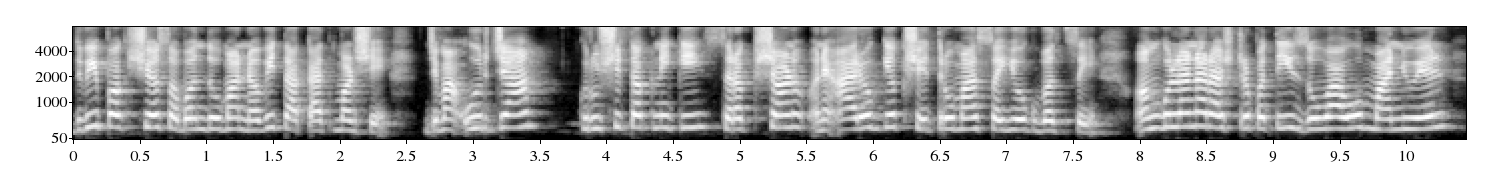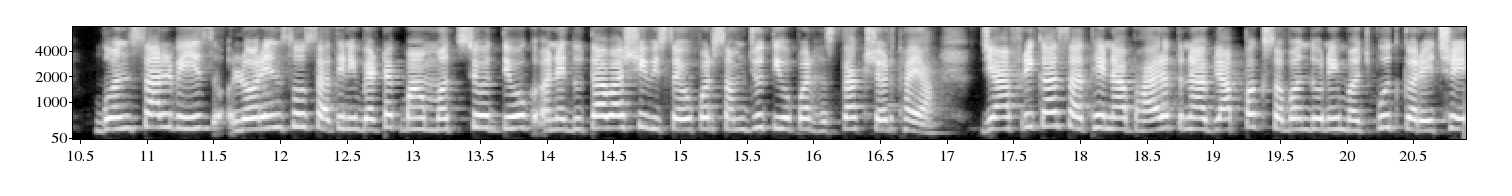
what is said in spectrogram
દ્વિપક્ષીય સંબંધોમાં નવી તાકાત મળશે, જેમાં ઊર્જા, કૃષિ તકનીકી, સંરક્ષણ અને આરોગ્ય ક્ષેત્રોમાં સહયોગ વધશે. અંગોલાના રાષ્ટ્રપતિ જોવાઓ માન્યુએલ ગોન્સાલ્વેઝ લોરેન્સો સાથેની બેઠકમાં મત્સ્યોદ્યોગ અને દૂતાવાસી વિષયો પર સમજૂતીઓ પર હસ્તાક્ષર થયા. જે આફ્રિકા સાથેના ભારતના વ્યાપક સંબંધોને મજબૂત કરે છે.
